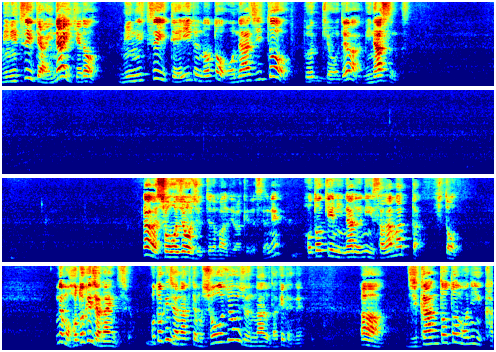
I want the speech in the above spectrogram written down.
身についてはいないけど身についているのと同じと仏教では見なすんです。だから症状樹っていうのもあるわけですよね。仏になるに定まった人。でも仏じゃないんですよ。仏じゃなくても症状樹になるだけでね。ああ時間とともに必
